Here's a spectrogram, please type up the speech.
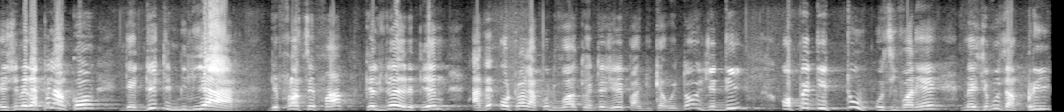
Et je me rappelle encore des 18 milliards de francs CFA que l'Union européenne avait à la Côte d'Ivoire qui ont été gérés par Gikawe. Donc je dis, on peut dire tout aux Ivoiriens, mais je vous en prie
